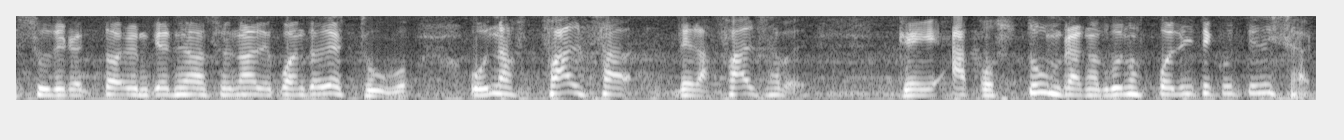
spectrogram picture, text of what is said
su director en bienes nacionales cuando él estuvo. Una falsa de la falsa que acostumbran algunos políticos a utilizar.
